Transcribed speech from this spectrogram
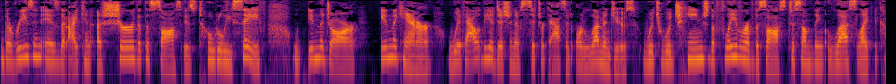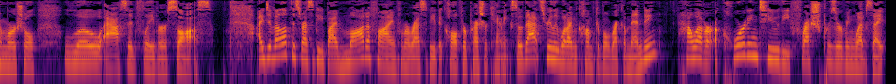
The reason is that I can assure that the sauce is totally safe in the jar in the canner without the addition of citric acid or lemon juice, which would change the flavor of the sauce to something less like a commercial low acid flavor sauce. I developed this recipe by modifying from a recipe that called for pressure canning. So that's really what I'm comfortable recommending. However, according to the Fresh Preserving website,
